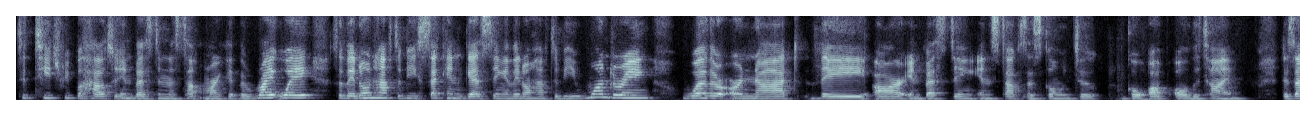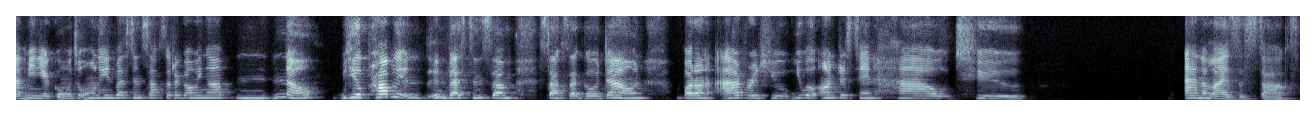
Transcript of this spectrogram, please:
to teach people how to invest in the stock market the right way so they don't have to be second guessing and they don't have to be wondering whether or not they are investing in stocks that's going to go up all the time. Does that mean you're going to only invest in stocks that are going up? No, you'll probably invest in some stocks that go down, but on average, you you will understand how to analyze the stocks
